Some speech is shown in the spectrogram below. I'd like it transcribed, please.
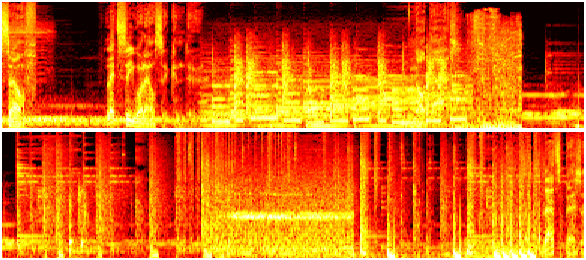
itself. Let's see what else it can do. Not that. That's better.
